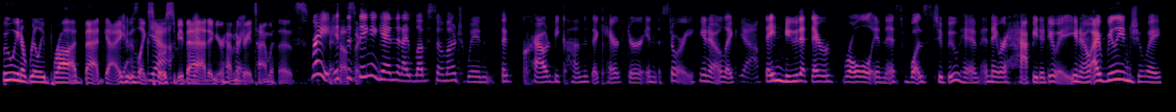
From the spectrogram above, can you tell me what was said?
booing a really broad bad guy Yeah. who's like Yeah. supposed to be bad Yeah. and you're having Right. a great time with it. It's Right. It's the thing again that I love so much when the crowd becomes a character in the story. You know, like Yeah. they knew that their role in this was to boo him and they were happy to do it. You know, I really enjoy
